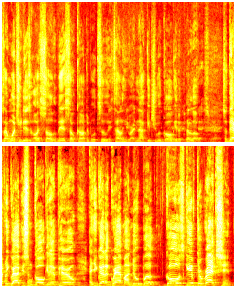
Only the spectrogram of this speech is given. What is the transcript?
Because I want you to, oh, it's so, man, it's so comfortable too. I'm telling you right now, get you a goal, Get a pillow. That's right. So definitely grab you some Go Get apparel. And you got to grab my new book, Goals Give Direction.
